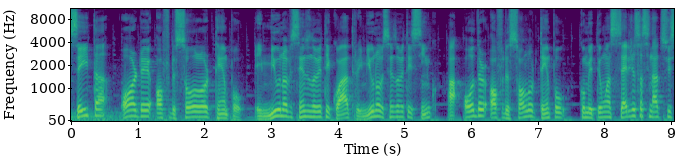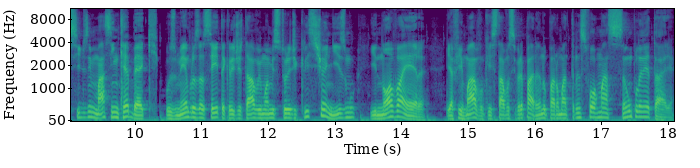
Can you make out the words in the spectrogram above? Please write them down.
Seita Order of the Solar Temple. Em 1994 e 1995, a Order of the Solar Temple cometeu uma série de assassinatos e suicídios em massa em Quebec. Os membros da seita acreditavam em uma mistura de cristianismo e nova era e afirmavam que estavam se preparando para uma transformação planetária.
